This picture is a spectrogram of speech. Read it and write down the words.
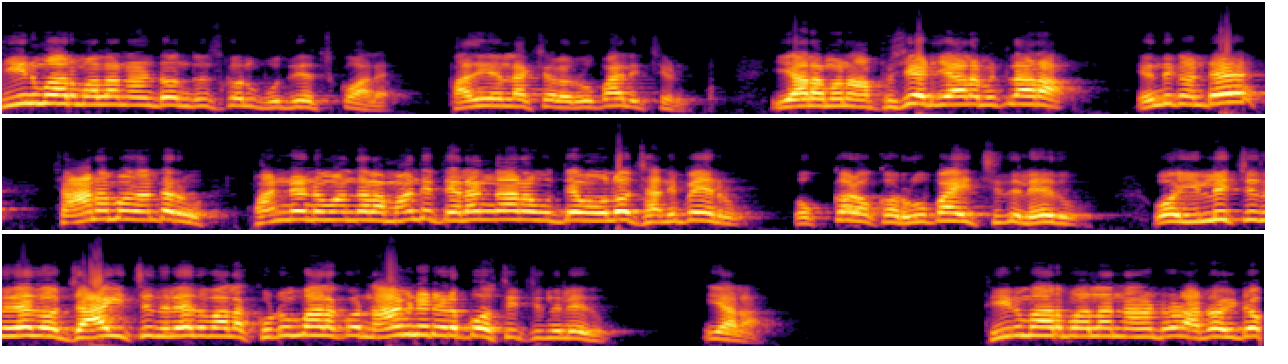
తీన్మార్ మల్లన్న అంటూ చూసుకొని బుద్ధి తెచ్చుకోవాలి. పదిహేను లక్షల రూపాయలు ఇచ్చాడు. ఇవాళ మనం అప్రిషియేట్ చేయాలి మిట్లారా? ఎందుకంటే చాలా మంది అంటారు పన్నెండు వందల మంది తెలంగాణ ఉద్యమంలో చనిపోయారు ఒక్కడ ఒక్క రూపాయి ఇచ్చింది లేదు. ఓ ఇల్లు ఇచ్చింది లేదు ఓ జాగ్ ఇచ్చింది లేదు వాళ్ళ కుటుంబాలకు నామినేటెడ్ పోస్ట్ ఇచ్చింది లేదు. ఇవాళ తీర్మార్మల్ అంటాడు అటో ఇటో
